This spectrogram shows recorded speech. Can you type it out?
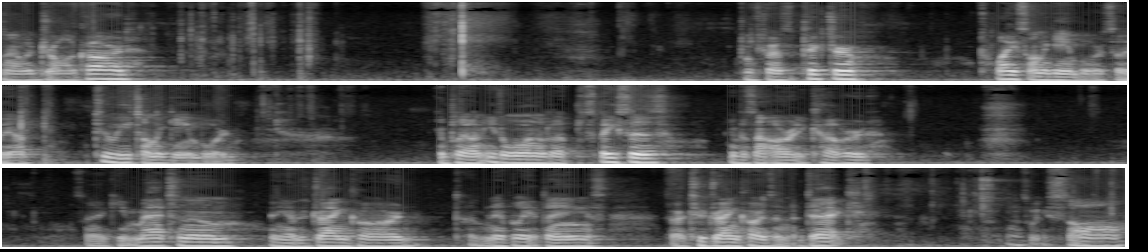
I would draw a card. He tries a picture twice on the game board. So you have two each on the game board. You can play on either one of the spaces if it's not already covered. So you keep matching them. Then you have the dragon card to manipulate things. There are two dragon cards in the deck. as we saw.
